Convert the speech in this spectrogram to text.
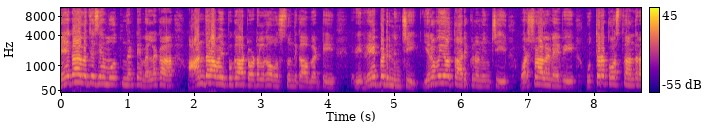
మేఘాలు వచ్చేసి ఏమవుతుందంటే మెల్లగా ఆంధ్ర వైపుగా టోటల్గా వస్తుంది కాబట్టి రేపటి నుంచి ఇరవయో తారీఖున నుంచి వర్షాలు అనేవి ఉత్తర కోస్తాంధ్ర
